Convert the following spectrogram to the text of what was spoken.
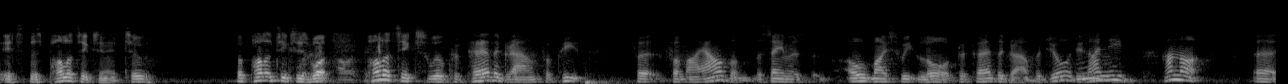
it's there's politics in it too. But politics is what politics will prepare the ground for pe- for for my album, the same as "Oh My Sweet Lord" prepared the ground for George's. I need. I'm not uh,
